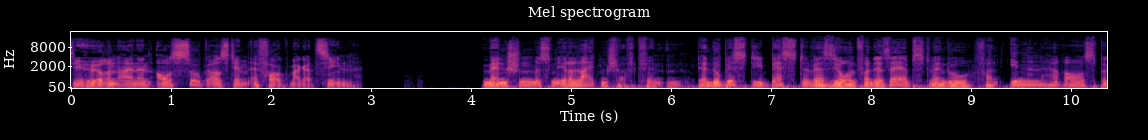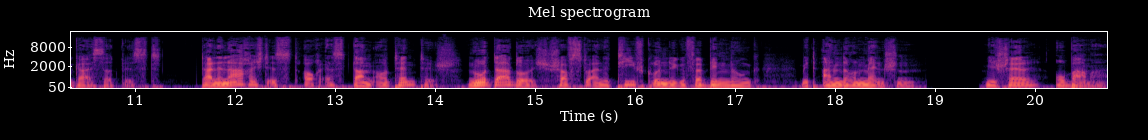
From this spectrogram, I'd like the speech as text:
Sie hören einen Auszug aus dem Erfolgmagazin. Menschen müssen ihre Leidenschaft finden, denn du bist die beste Version von dir selbst, wenn du von innen heraus begeistert bist. Deine Nachricht ist auch erst dann authentisch. Nur dadurch schaffst du eine tiefgründige Verbindung mit anderen Menschen. Michelle Obama.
